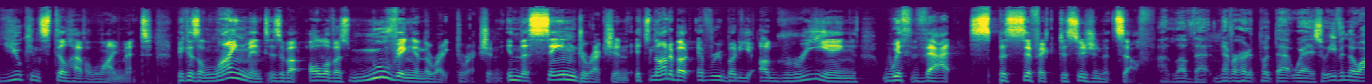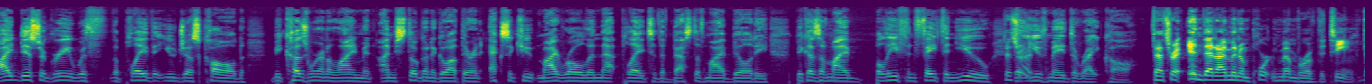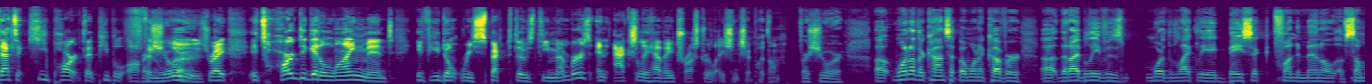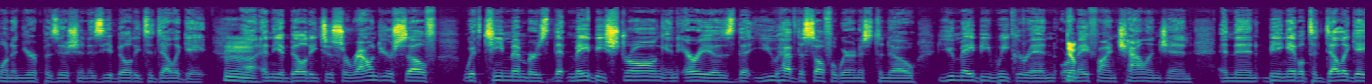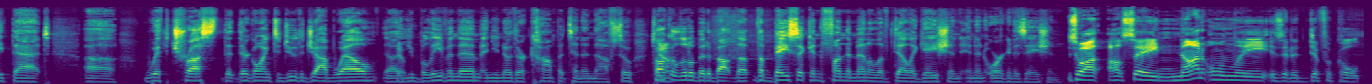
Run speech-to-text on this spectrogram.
You can still have alignment because alignment is about all of us moving in the right direction, in the same direction. It's not about everybody agreeing with that specific decision itself. I love that. Never heard it put that way. So even though I disagree with the play that you just called, because we're in alignment, I'm still going to go out there and execute my role in that play to the best of my ability because of my belief and faith in you That's that right. you've made the right call. That's right. And that I'm an important member of the team. That's a key part that people often sure. lose, right? It's hard to get alignment if you don't respect those team members and actually have a trust relationship with them. For sure. Uh, one other concept I want to cover uh, that I believe is more than likely a basic fundamental of someone in your position is the ability to delegate uh, and the ability to surround yourself with team members that may be strong in areas that you have the self awareness to know you may be weaker in or Yep. may find challenge in, and then being able to delegate that. Uh, with trust that they're going to do the job well, uh, you believe in them, and you know they're competent enough. So, talk Yeah. a little bit about the the basic and fundamental of delegation in an organization. So I'll say not only is it a difficult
